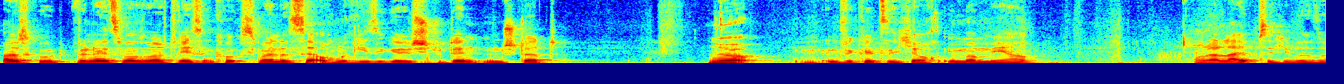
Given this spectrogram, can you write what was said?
Alles gut. Wenn du jetzt mal so nach Dresden guckst, ich meine, das ist ja auch eine riesige Studentenstadt. Ja. Entwickelt sich ja auch immer mehr. Oder Leipzig oder so.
